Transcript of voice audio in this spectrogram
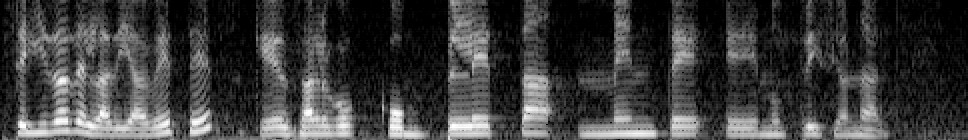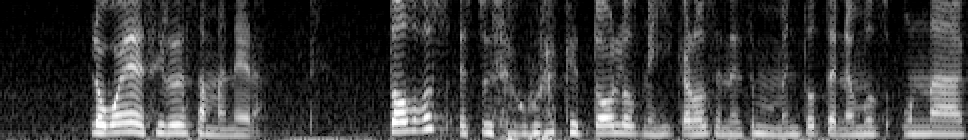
Seguida de la diabetes, que es algo completamente eh, nutricional. Lo voy a decir de esta manera todos, estoy segura que todos los mexicanos en este momento tenemos una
